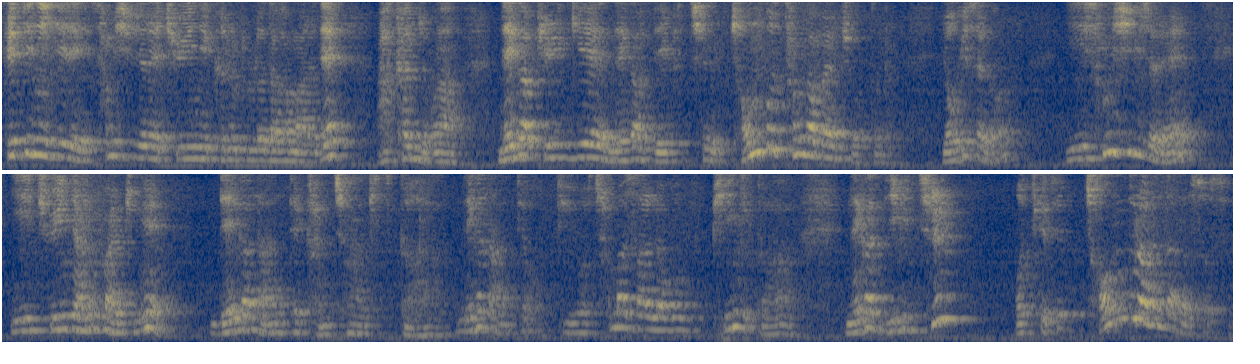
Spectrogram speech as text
그랬더니 이제 30절에 주인이 그를 불러다가 말하되 악한 종아 내가 빌기에 내가 내 빛을 전부 탕감하여 주었거늘 여기서요 이 32절에 이 주인이 하는 말 중에 내가 나한테 간청하니까 내가 나한테 엎드려 참아서 하려고 비니까 내가 네 빛을 어떻게 써요? 전부라는 단어를 썼어요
